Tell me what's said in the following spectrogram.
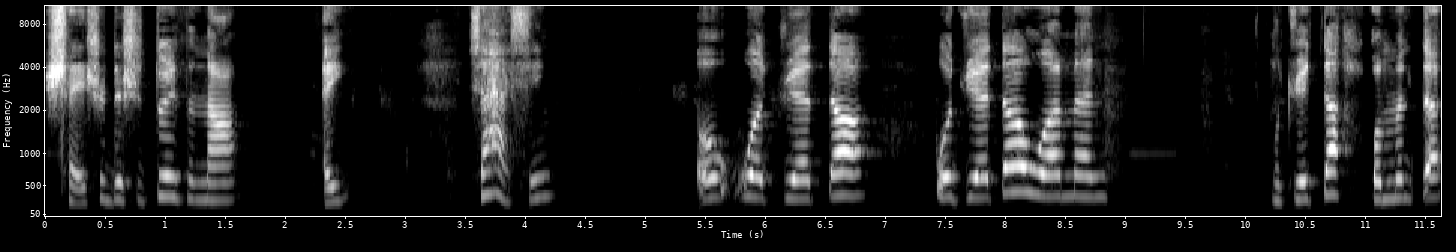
谁说的是对的呢哎小海星。哦，我觉得，我觉得我们。我觉得我们的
